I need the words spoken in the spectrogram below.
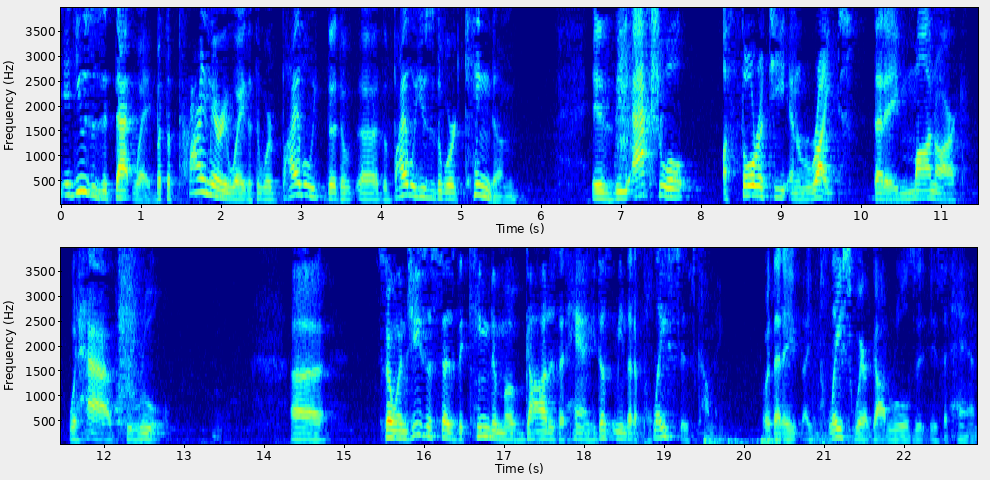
it, uses it that way, but the primary way that the word Bible, the, the, uh, the Bible uses the word kingdom is the actual authority and right that a monarch would have to rule. Uh, so when Jesus says the kingdom of God is at hand, he doesn't mean that a place is coming or that a, a place where God rules is at hand.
